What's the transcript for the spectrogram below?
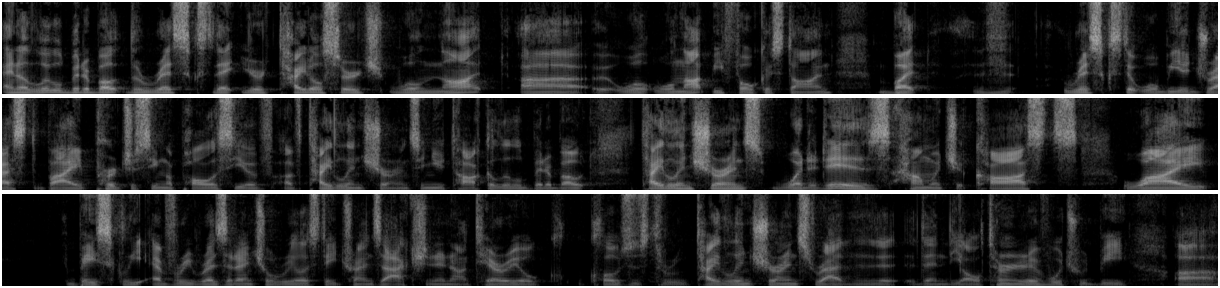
and a little bit about the risks that your title search will not uh, will will not be focused on, but th- risks that will be addressed by purchasing a policy of, of title insurance. And you talk a little bit about title insurance, what it is, how much it costs, why basically every residential real estate transaction in Ontario cl- closes through title insurance rather th- than the alternative, which would be uh,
